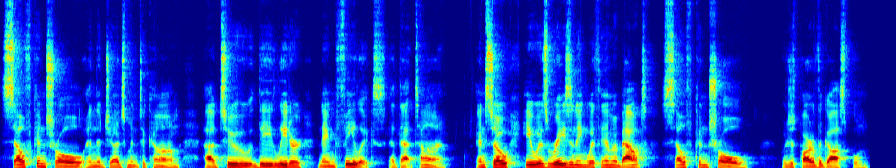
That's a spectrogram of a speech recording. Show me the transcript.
self control, and the judgment to come uh, to the leader named Felix at that time. And so he was reasoning with him about self control, which is part of the gospel.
